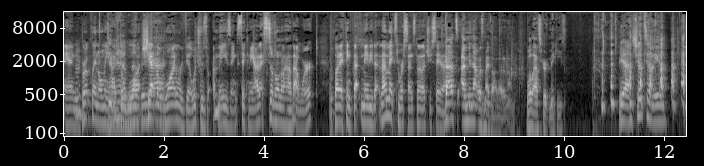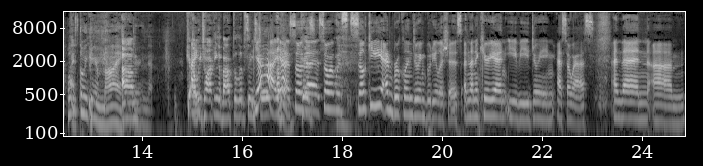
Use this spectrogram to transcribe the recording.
and Brooklyn only Didn't had the one. nothing, she had the one reveal, which was amazing, sickening. I, I still don't know how that worked, but I think that maybe that, that makes more sense now that you say that. that's I mean that was my thought. I don't know. We'll ask her at Mickey's. Yeah, she'll tell you. what was going through your mind Um, during that? Are I- we talking about the lip syncs? Yeah, too? yeah. Okay, So 'cause- the so it was Silky and Brooklyn doing Bootylicious, and then A'keria and Yvie doing SOS, and then um,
